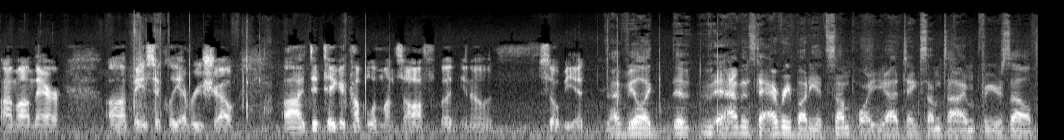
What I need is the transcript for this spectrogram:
I'm on there uh, basically every show. Uh, I did take a couple of months off, but you know, so be it. i feel like it, happens to everybody at some point you gotta take some time for yourself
